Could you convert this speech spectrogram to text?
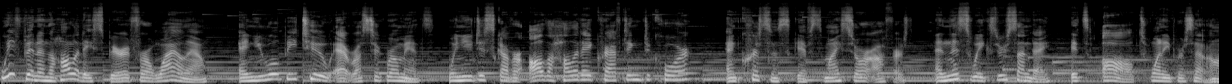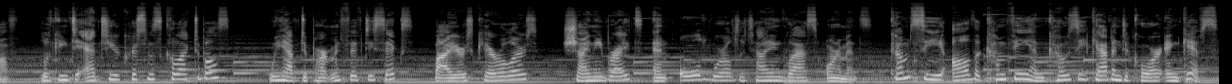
We've been in the holiday spirit for a while now and you will be too at Rustic Romance when you discover all the holiday crafting decor and Christmas gifts my store offers. And this week through Sunday, it's all 20% off. Looking to add to your Christmas collectibles? We have Department 56, Byers Carolers, Shiny Brites, and Old World Italian glass ornaments. Come see all the comfy and cozy cabin decor and gifts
